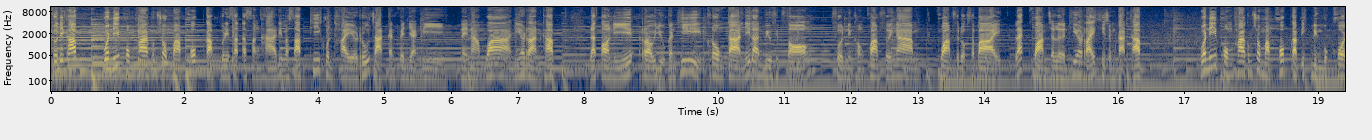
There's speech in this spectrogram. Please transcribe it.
สวัสดีครับ วันนี้ผมพาคุณผู้ชมมาพบกับบริษัทอสังหาริมทรัพย์ที่คนไทยรู้จักกันเป็นอย่างดี ในนามว่านิรันด์ครับ และตอนนี้เราอยู่กันที่โครงการนิรันด์วิว 12 ส่วนหนึ่งของความสวยงาม ความสะดวกสบาย และความเจริญที่ไร้ขีดจำกัดครับ วันนี้ผมพาคุณผู้ชมมาพบกับอีกหนึ่งบุคคล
